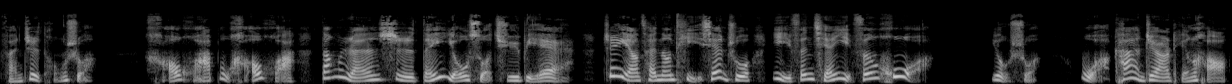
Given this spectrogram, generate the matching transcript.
樊志同说。豪华不豪华，当然是得有所区别，这样才能体现出一分钱一分货。又说：“我看这样挺好，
